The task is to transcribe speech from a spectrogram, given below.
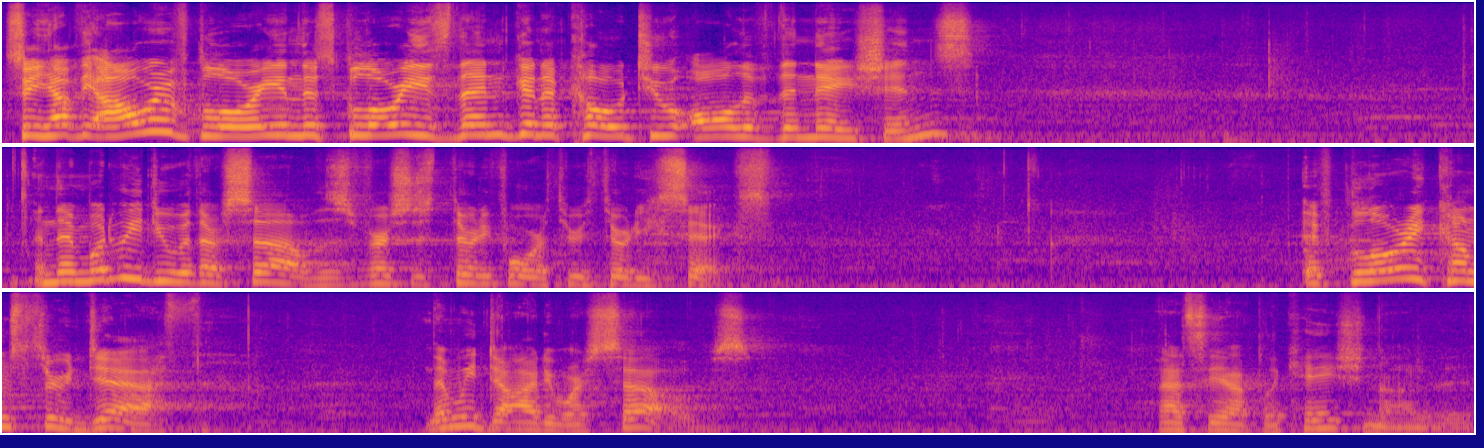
So you have the hour of glory, and this glory is then going to go to all of the nations. And then what do we do with ourselves? Verses 34 through 36. If glory comes through death, then we die to ourselves. That's the application out of it.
